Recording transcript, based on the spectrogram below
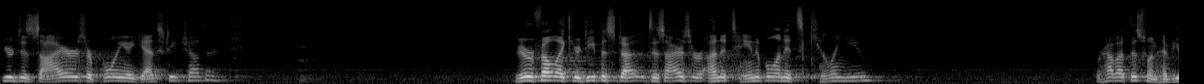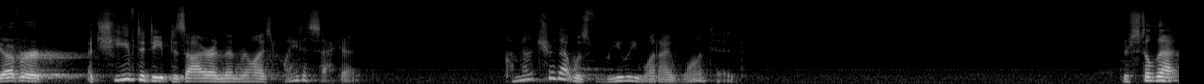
your desires are pulling against each other? Have you ever felt like your deepest de- desires are unattainable and it's killing you? Or how about this one? Have you ever achieved a deep desire and then realized, wait a second, I'm not sure that was really what I wanted? There's still that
